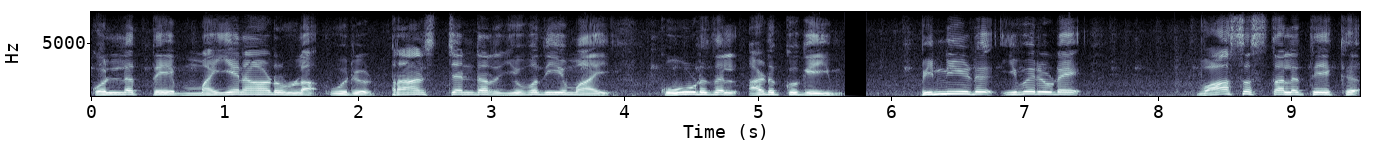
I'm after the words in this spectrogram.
കൊല്ലത്തെ മയ്യനാടുള്ള ഒരു ട്രാൻസ്ജെൻഡർ യുവതിയുമായി കൂടുതൽ അടുക്കുകയും. പിന്നീട് ഇവരുടെ വാസസ്ഥലത്തേക്ക്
